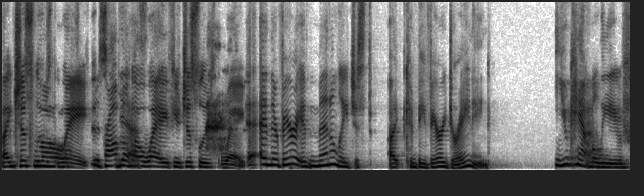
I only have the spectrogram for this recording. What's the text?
Like just lose oh, the weight. Just, the problem yes. will go away if you just lose the weight. And they're very mentally just uh, can be very draining. You can't believe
